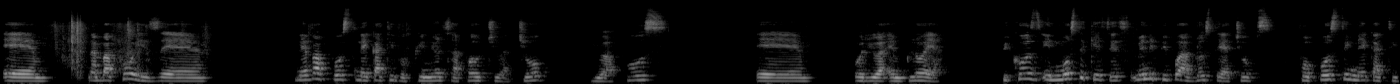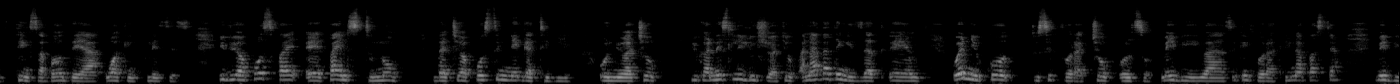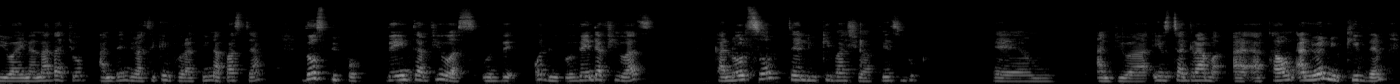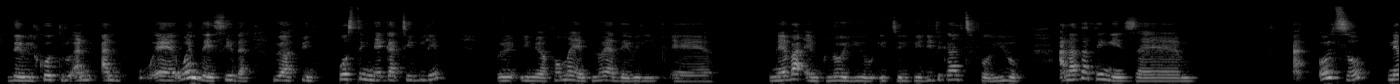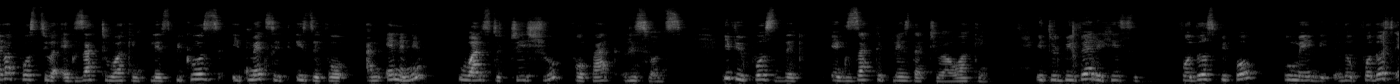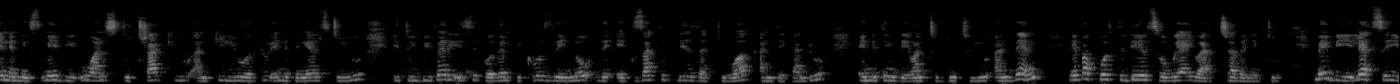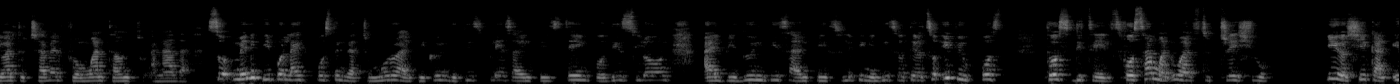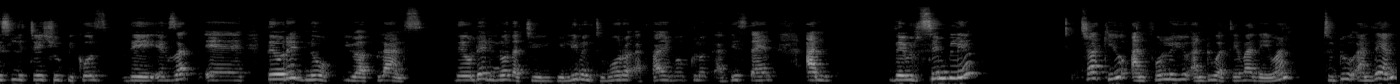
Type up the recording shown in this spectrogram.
Um number four is uh, never post negative opinions about your job your boss um, or your employer. Because in most cases many people have lost their jobs for posting negative things about their working places. If your boss fi- uh, finds to know that you are posting negatively on your job you can easily lose your job. Another thing is that um, when you go to seek for a job also maybe you are seeking for a cleaner pasture maybe you are in another job and then you are seeking for a cleaner pasture those people the interviewers or the what do you call the interviewers can also tell you give us your facebook um, and your instagram account and when you give them they will go through and and uh, when they see that you have been posting negatively in your former employer they will uh, never employ you. It will be difficult for you. Another thing is um, also never post your exact working place because it makes it easy for an enemy who wants to trace you for bad reasons. If you post the exact place that you are working. It will be very easy for those people who may be for those enemies maybe who wants to track you and kill you or do anything else to you it will be very easy for them because they know the exact place that you work and they can do anything they want to do to you. And then never post the details of where you are traveling to. Maybe let's say you want to travel from one town to another. So many people like posting that tomorrow i'll be going to this place i'll be staying for this long i'll be doing this i'll be sleeping in this hotel. So if you post those details for someone who wants to trace you he or she can easily trace you because they exact uh, they already know your plans. They already know that you will be leaving tomorrow at five o'clock at this time and they will simply track you and follow you and do whatever they want to do and then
